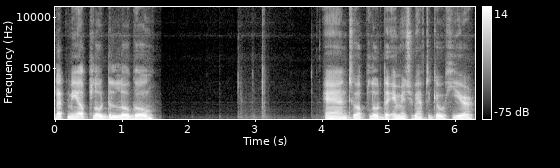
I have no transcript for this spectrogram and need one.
let me upload the logo. And to upload the image we have to go here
